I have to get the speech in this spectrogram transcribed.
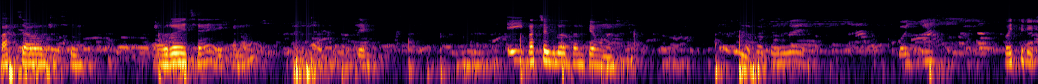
বাচ্চাও কিছু রয়েছে এখানে। এই বাচ্চাগুলোর দাম কেমন আছে? কত হবে পঁয়ত্রিশ। পঁয়ত্রিশ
